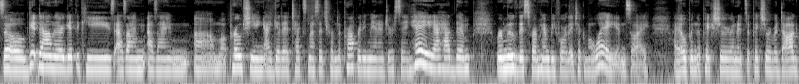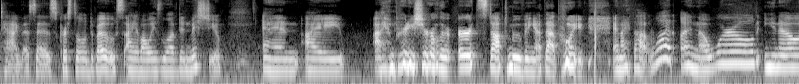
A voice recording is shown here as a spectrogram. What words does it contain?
So get down there, get the keys. As I'm as I'm um, approaching, I get a text message from the property manager saying, "Hey, I had them remove this from him before they took him away." And so I I open the picture, and it's a picture of a dog tag that says, "Crystal DeBose, I have always loved and missed you." And I I'm pretty sure the earth stopped moving at that point. And I thought, what in the world? You know,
